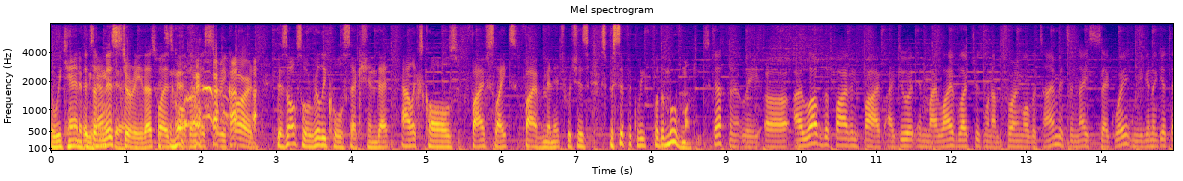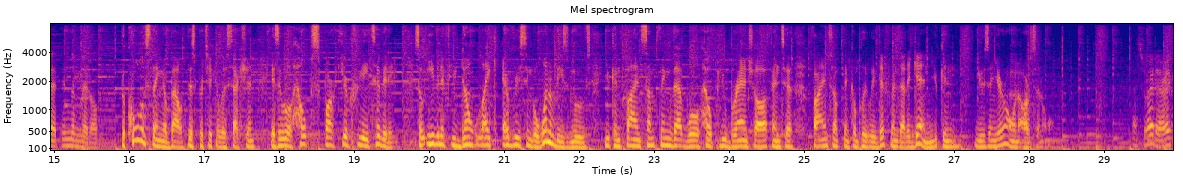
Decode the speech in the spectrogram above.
We can if It's we a have to. mystery. That's why it's called a mystery card. There's also a really cool section that Alex calls Five Sleights, Five Minutes, which is specifically for the Move Monkeys. Definitely. Uh, I love the five and five. I do it in my live lectures when I'm touring all the time. It's a nice segue, and you're gonna get that in the middle. The coolest thing about this particular section is it will help spark your creativity. So even if you don't like every single one of these moves, you can find something that will help you branch off and to find something completely different that again you can use in your own arsenal. That's right, Eric.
